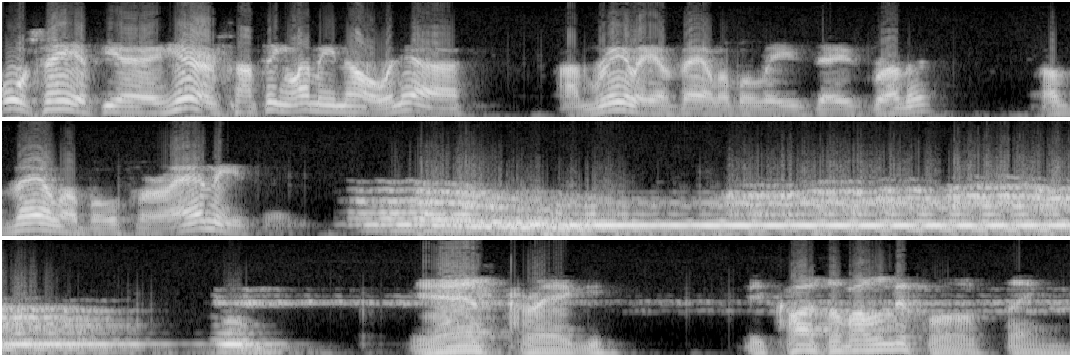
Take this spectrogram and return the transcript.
Oh, say, if you hear something, let me know, will you? I'm really available these days, brother. Available for anything. Yes, Craig. Because of a little thing.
